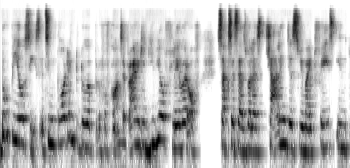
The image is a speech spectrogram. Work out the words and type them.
do POCs. It's important to do a proof of concept, right? It'll give you a flavor of success as well as challenges we might face in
